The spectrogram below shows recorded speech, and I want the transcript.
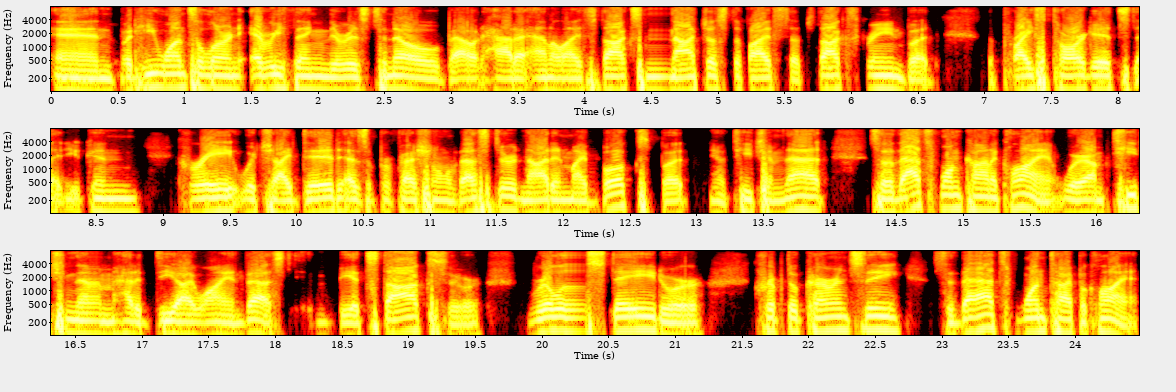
and but he wants to learn everything there is to know about how to analyze stocks not just the five step stock screen but the price targets that you can create which i did as a professional investor not in my books but you know teach him that. So that's one kind of client where i'm teaching them how to diy invest be it stocks or real estate or cryptocurrency. So that's one type of client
